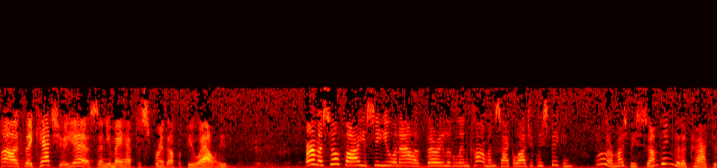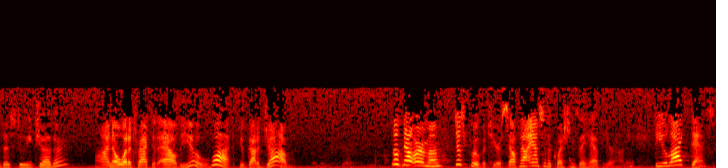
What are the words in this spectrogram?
Well, if they catch you, yes, then you may have to sprint up a few alleys. Irma, so far, you see, you and Al have very little in common, psychologically speaking. Well, there must be something that attracted us to each other. I know what attracted Al to you. What? You've got a job. Look now, Irma, just prove it to yourself. Now answer the questions they have here, honey. Do you like dancing?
